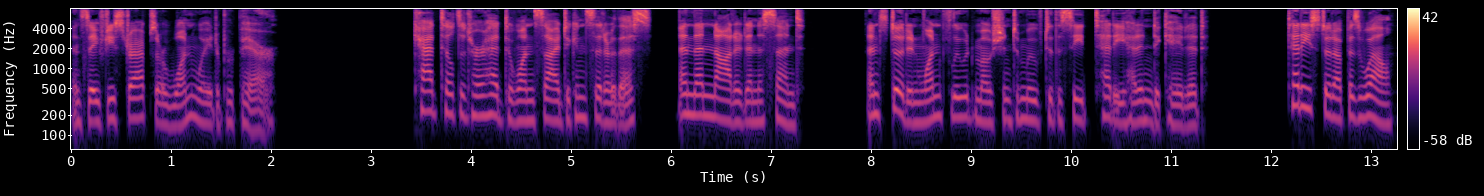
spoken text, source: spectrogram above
and safety straps are one way to prepare. Kat tilted her head to one side to consider this, and then nodded in assent, and stood in one fluid motion to move to the seat Teddy had indicated. Teddy stood up as well,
